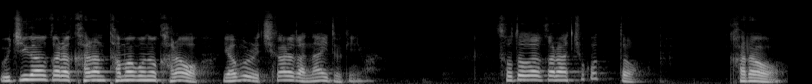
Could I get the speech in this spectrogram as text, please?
内側から殻卵の殻を破る力がない時には外側からちょこっと殻を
